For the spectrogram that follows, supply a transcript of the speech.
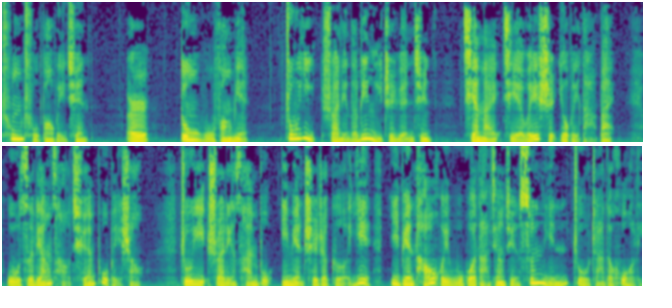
冲出包围圈。而东吴方面，朱毅率领的另一支援军前来解围时，又被打败，物资粮草全部被烧。朱毅率领残部一面吃着葛叶，一边逃回吴国大将军孙林驻扎的霍里。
